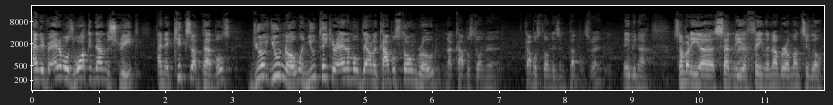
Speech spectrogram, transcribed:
And if your animal's walking down the street and it kicks up pebbles, you you know when you take your animal down a cobblestone road, not cobblestone. Uh, Cobblestone isn't pebbles, right? Maybe not. Somebody uh, sent me a thing a number of months ago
